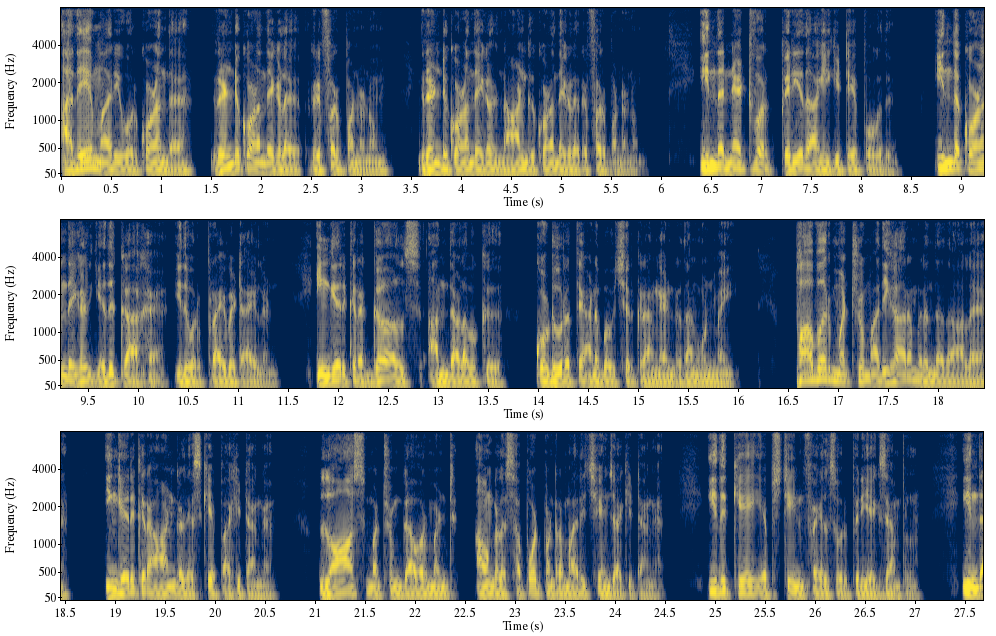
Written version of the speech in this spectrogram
அதே மாதிரி ஒரு குழந்தை ரெண்டு குழந்தைகளை ரிஃபர் பண்ணணும் ரெண்டு குழந்தைகள் நான்கு குழந்தைகளை ரிஃபர் பண்ணணும். இந்த நெட்வொர்க் பெரியதாகிக்கிட்டே போகுது. இந்த குழந்தைகள் எதுக்காக? இது ஒரு பிரைவேட் ஐலண்ட் இங்க இருக்கிற கேர்ள்ஸ் அந்த அளவுக்கு கொடூரத்தை அனுபவிச்சிருக்கிறாங்க என்றுதான் உண்மை. பவர் மற்றும் அதிகாரம் இருந்ததால இங்க இருக்கிற ஆண்கள் எஸ்கேப் ஆகிட்டாங்க. லாஸ் மற்றும் கவர்மெண்ட் அவங்கள சப்போர்ட் பண்ற மாதிரி சேஞ்ச் ஆக்கிட்டாங்க. இதுக்கே எப்ஸ்டீன் ஃபைல்ஸ் ஒரு பெரிய எக்ஸாம்பிள் இந்த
